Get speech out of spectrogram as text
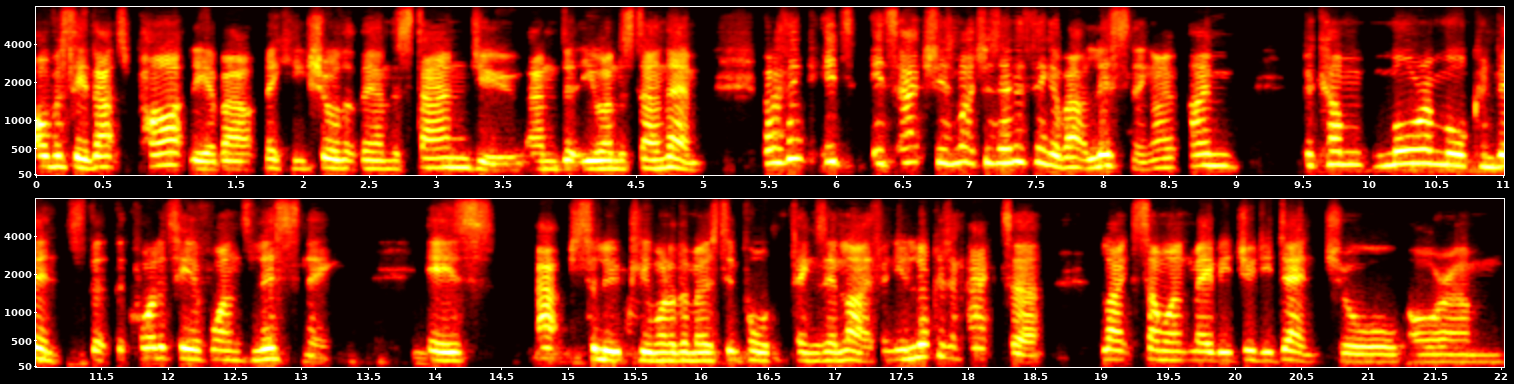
obviously that's partly about making sure that they understand you and that you understand them. But i think it's it's actually as much as anything about listening. I, i'm become more and more convinced that the quality of one's listening is absolutely one of the most important things in life. And you look at an actor like someone, maybe Judi Dench or or um,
